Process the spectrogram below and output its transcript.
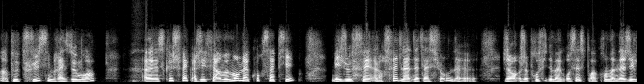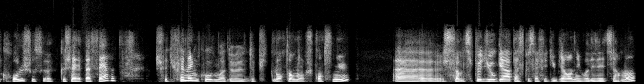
un peu plus. Il me reste deux mois. Euh, ce que je fais, j'ai fait un moment de la course à pied, mais je fais, alors je fais de la natation. genre, je profite de ma grossesse pour apprendre à nager le crawl, chose que je savais pas faire. Je fais du flamenco moi depuis longtemps, donc je continue. Euh, je fais un petit peu de yoga parce que ça fait du bien au niveau des étirements,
